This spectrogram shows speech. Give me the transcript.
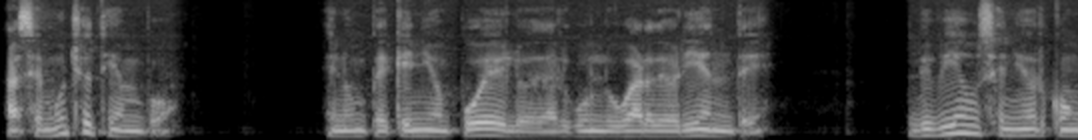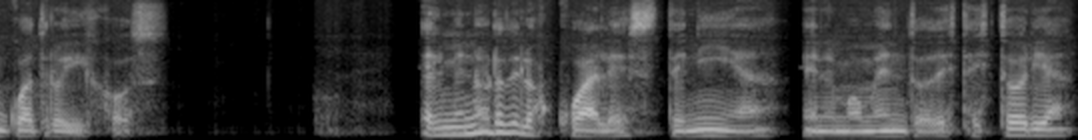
Hace mucho tiempo, en un pequeño pueblo de algún lugar de Oriente, vivía un señor con cuatro hijos, el menor de los cuales tenía, en el momento de esta historia,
